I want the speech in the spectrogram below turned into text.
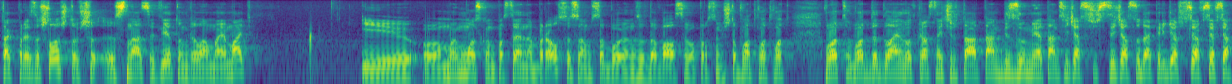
Так произошло, что в 16 лет умерла моя мать, и э, мой мозг, он постоянно боролся сам с собой, он задавался вопросами, что вот-вот-вот, вот, вот дедлайн, вот красная черта, там безумие, там сейчас, сейчас сюда перейдешь, все, все, все,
